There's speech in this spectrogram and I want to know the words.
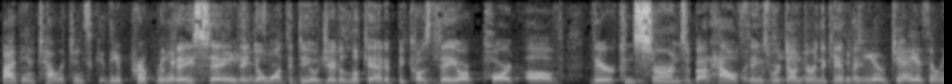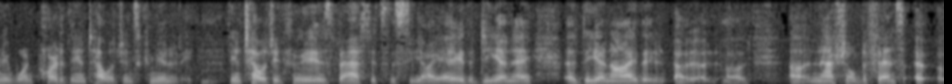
by the intelligence, the appropriate. But they say agency. they don't want the DOJ to look at it because they are part of their concerns about how Well, things were done during the campaign. The DOJ is only one part of the intelligence community. The intelligence community is vast. It's the CIA, the DNA, uh, DNI, the uh, uh, uh, National Defense. Uh, uh,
